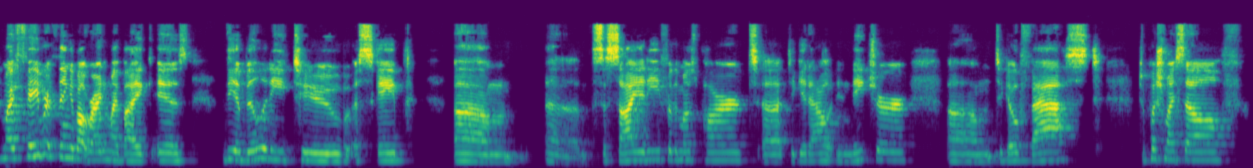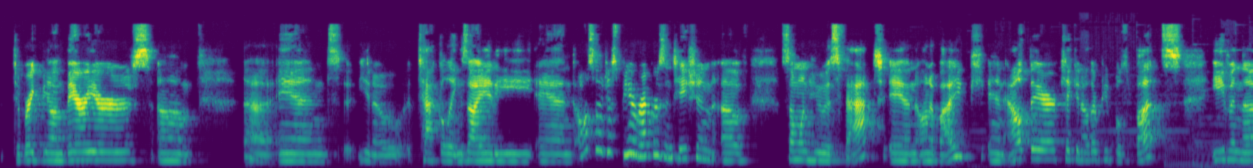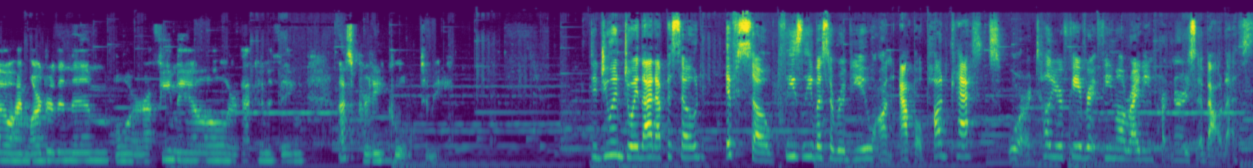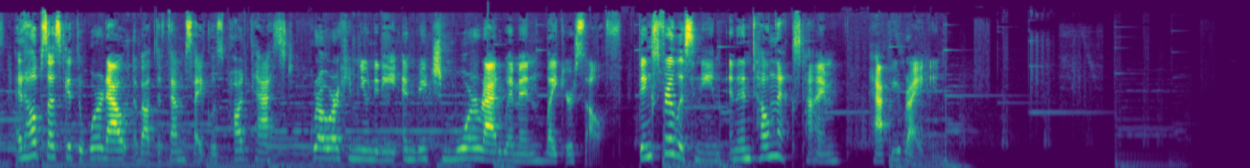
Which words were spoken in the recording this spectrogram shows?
my favorite thing about riding my bike is the ability to escape um, uh, society for the most part, uh, to get out in nature, um, to go fast, to push myself, to break beyond barriers. Um, uh, and you know tackle anxiety and also just be a representation of someone who is fat and on a bike and out there kicking other people's butts even though i'm larger than them or a female or that kind of thing that's pretty cool to me did you enjoy that episode? If so, please leave us a review on Apple Podcasts or tell your favorite female riding partners about us. It helps us get the word out about the Fem Cyclist podcast, grow our community, and reach more rad women like yourself. Thanks for listening, and until next time, happy riding.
